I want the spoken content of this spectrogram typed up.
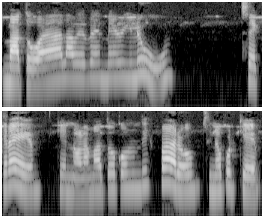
mató a la bebé Mary Lou. Se cree que no la mató con un disparo, sino porque,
